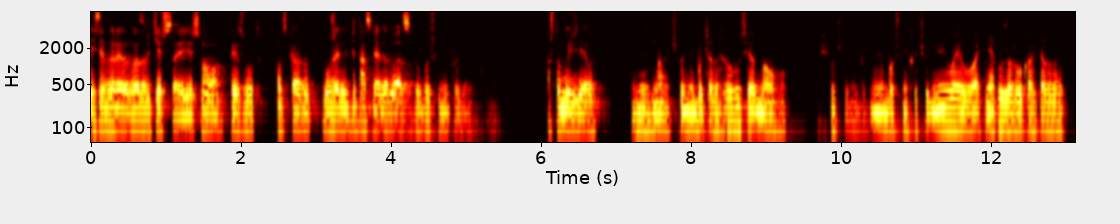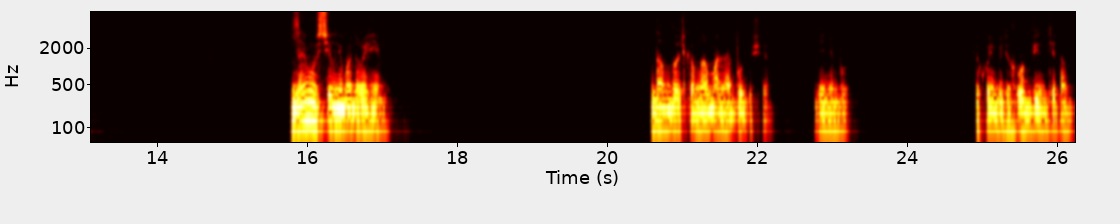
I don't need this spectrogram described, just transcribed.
Если ты возвратишься и снова призовут, вот скажут, уже не 15 лет, а Я 20, уже больше не пойду никуда. а что будешь делать? Не знаю, что-нибудь. Отгрызу себе ногу. Еще что-нибудь. Но я больше не хочу ни воевать, ни оружие в руках держать. Займусь чем-нибудь другим. Дам дочкам нормальное будущее. Где-нибудь. Какой-нибудь глубинке там.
